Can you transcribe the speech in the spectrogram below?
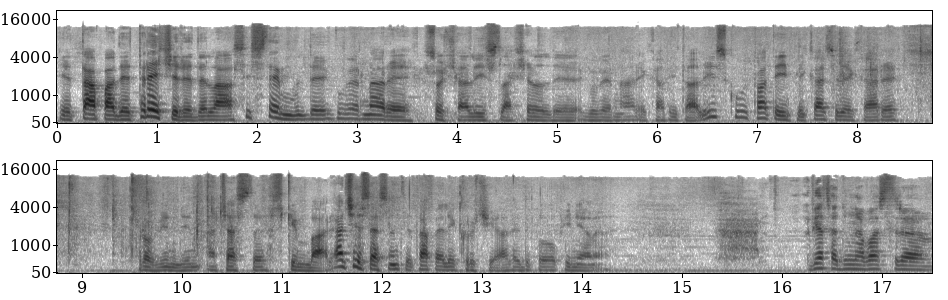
etapa de trecere de la sistemul de guvernare socialist la cel de guvernare capitalist, cu toate implicațiile care provin din această schimbare. Acestea sunt etapele cruciale, după opinia mea. Viața dumneavoastră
